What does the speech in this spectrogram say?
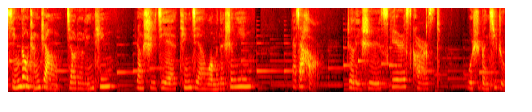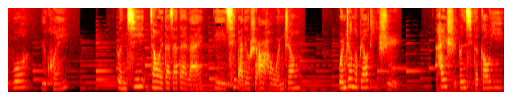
行动成长，交流聆听，让世界听见我们的声音。大家好，这里是 Scarescast，我是本期主播雨葵。本期将为大家带来第七百六十二号文章，文章的标题是《开始奔袭的高一：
